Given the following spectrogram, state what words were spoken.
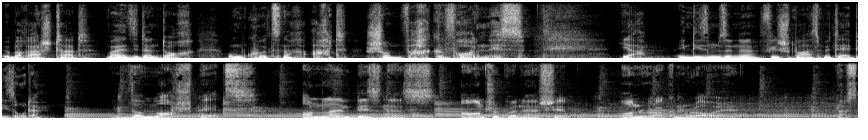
überrascht hat, weil sie dann doch um kurz nach acht schon wach geworden ist. Ja, in diesem Sinne viel Spaß mit der Episode. The Mosh Pit. Online Business, Entrepreneurship und Rock'n'Roll. Los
